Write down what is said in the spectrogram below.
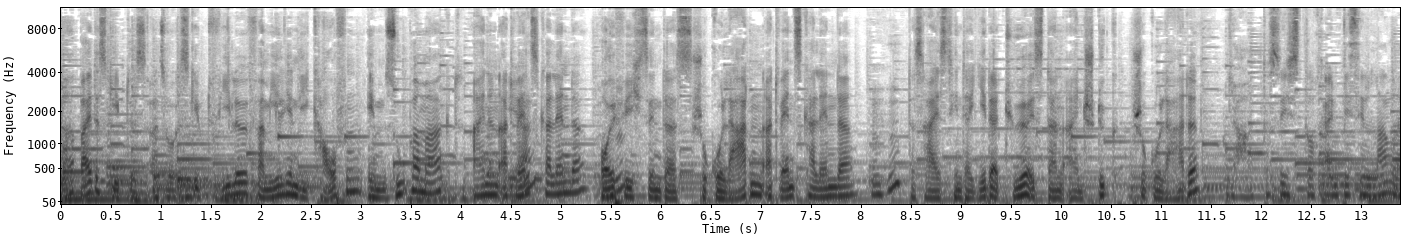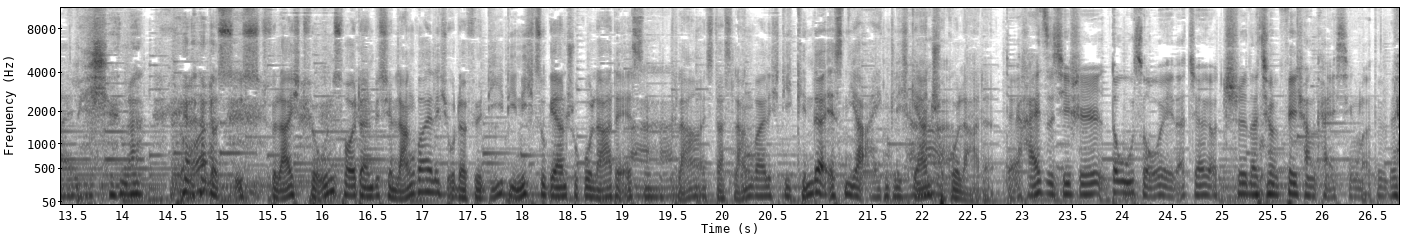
Ja, beides gibt es. Also es gibt viele Familien, die kaufen im Supermarkt einen Adventskalender. Häufig sind das Schokoladen-Adventskalender. Das heißt, hinter jeder Tür ist dann ein Stück Schokolade. Ja, das ist doch ein bisschen langweilig. Ne? Ja, das ist vielleicht für uns heute ein bisschen langweilig oder für die, die nicht so gern Schokolade essen. Klar ist das langweilig. Die Kinder essen ja eigentlich gern Schokolade. 对孩子其实都无所谓的，只要有吃的就非常开心了，对不对？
